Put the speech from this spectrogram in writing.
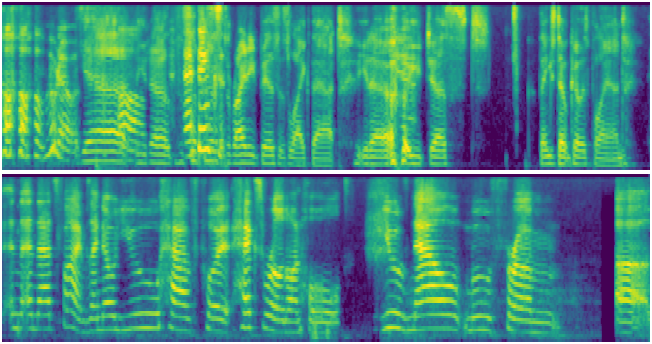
Um, who knows? yeah, Um, you know, I think the writing biz is like that. You know, Yeah. you just things don't go as planned. and and that's fine because I know you have put Hex World on hold. You've now moved from uh,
